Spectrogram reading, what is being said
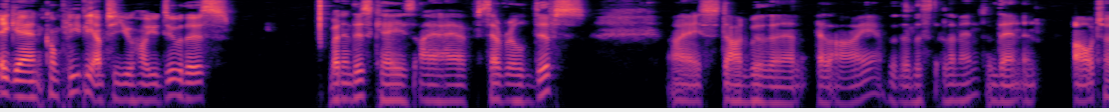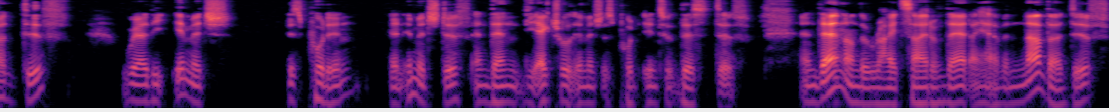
again, completely up to you how you do this. But in this case, I have several divs. I start with an li, with a list element, then an outer div, where the image is put in, an image div, and then the actual image is put into this div. And then on the right side of that, I have another div,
